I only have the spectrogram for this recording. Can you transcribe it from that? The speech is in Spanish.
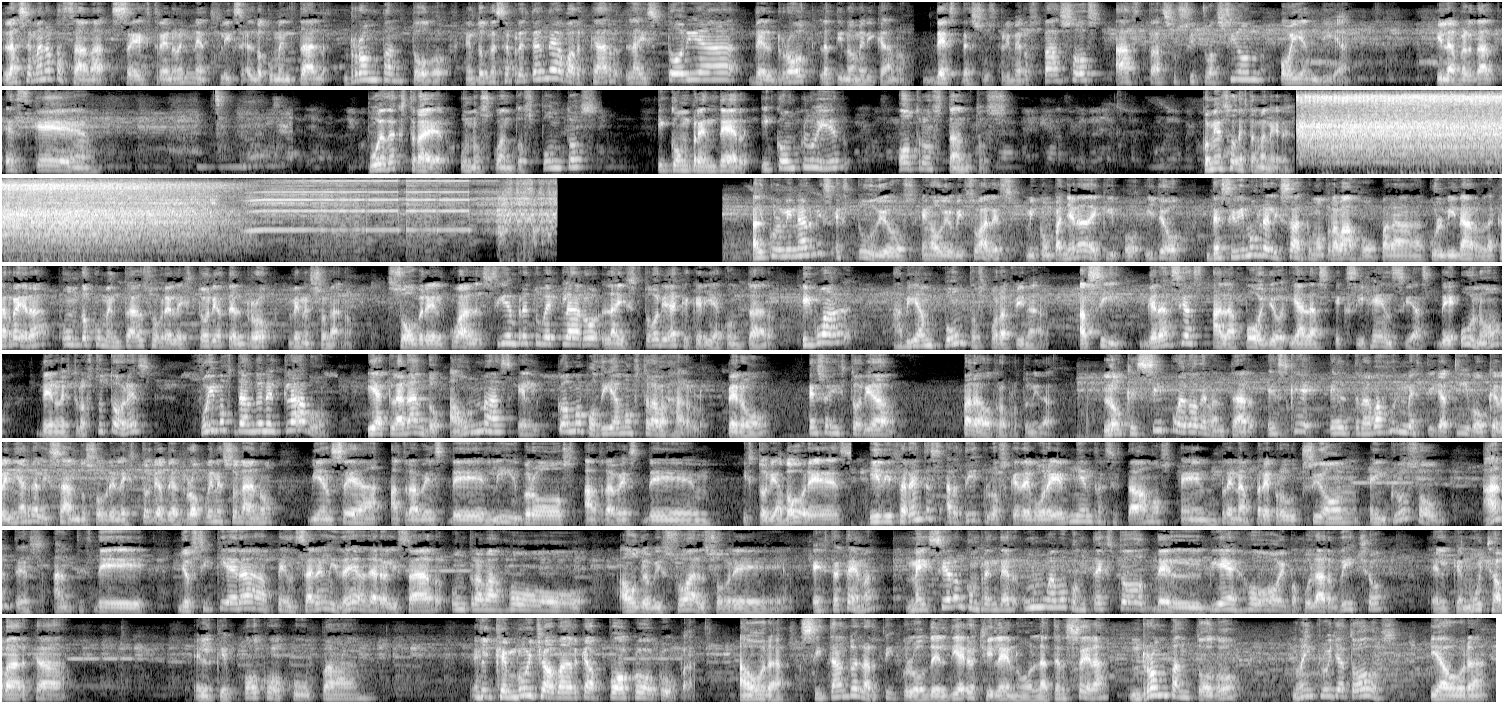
La semana pasada se estrenó en Netflix el documental Rompan Todo, en donde se pretende abarcar la historia del rock latinoamericano, desde sus primeros pasos hasta su situación hoy en día. Y la verdad es que puedo extraer unos cuantos puntos y comprender y concluir otros tantos. Comienzo de esta manera. Al culminar mis estudios en audiovisuales, mi compañera de equipo y yo decidimos realizar como trabajo para culminar la carrera un documental sobre la historia del rock venezolano, sobre el cual siempre tuve claro la historia que quería contar. Igual, habían puntos por afinar. Así, gracias al apoyo y a las exigencias de uno de nuestros tutores, fuimos dando en el clavo y aclarando aún más el cómo podíamos trabajarlo. Pero eso es historia para otra oportunidad. Lo que sí puedo adelantar es que el trabajo investigativo que venía realizando sobre la historia del rock venezolano, bien sea a través de libros, a través de historiadores y diferentes artículos que devoré mientras estábamos en plena preproducción e incluso antes, antes de yo siquiera pensar en la idea de realizar un trabajo audiovisual sobre este tema, me hicieron comprender un nuevo contexto del viejo y popular dicho, el que mucho abarca, el que poco ocupa, el que mucho abarca, poco ocupa. Ahora, citando el artículo del diario chileno La Tercera, rompan todo, no incluye a todos. Y ahora,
